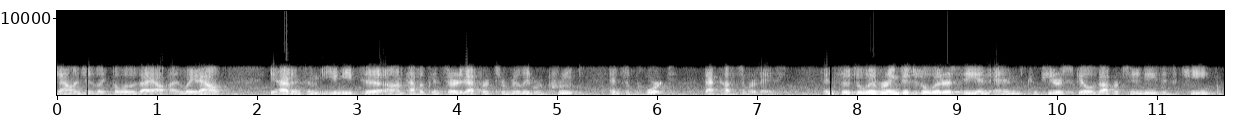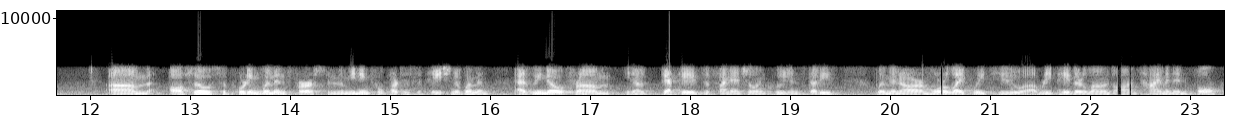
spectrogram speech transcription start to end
challenges like those I, I laid out, you're having some, you need to um, have a concerted effort to really recruit and support that customer base. And so delivering digital literacy and, and computer skills opportunities is key. Um, also supporting women first and the meaningful participation of women. As we know from you know decades of financial inclusion studies, women are more likely to uh, repay their loans on time and in full,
